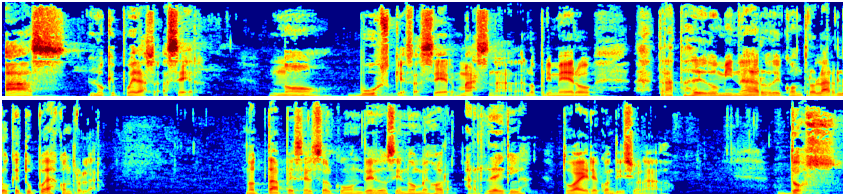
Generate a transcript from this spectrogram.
Haz lo que puedas hacer. No busques hacer más nada. Lo primero, trata de dominar o de controlar lo que tú puedas controlar. No tapes el sol con un dedo, sino mejor arregla tu aire acondicionado. Dos,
